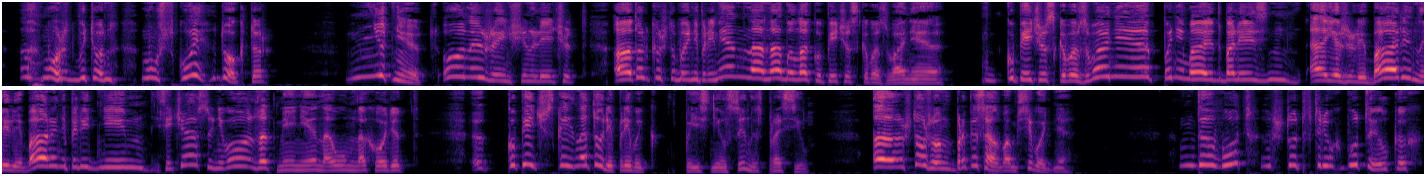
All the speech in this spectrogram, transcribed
— Может быть, он мужской доктор? Нет, — Нет-нет, он и женщин лечит, а только чтобы непременно она была купеческого звания купеческого звания понимает болезнь, а ежели барин или барыня перед ним, сейчас у него затмение на ум находит. К купеческой натуре привык, — пояснил сын и спросил. — А что же он прописал вам сегодня? — Да вот, что-то в трех бутылках.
